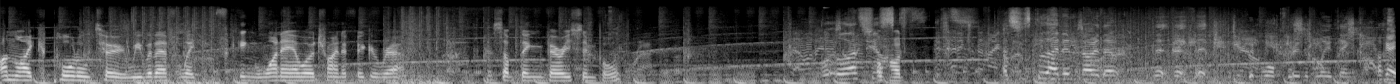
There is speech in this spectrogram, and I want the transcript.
Unlike Portal 2, we were there for like fucking one hour trying to figure out something very simple. Well, well, that's Oh just. god. That's just because I didn't know that that, that, that you could walk through the blue thing. Okay,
